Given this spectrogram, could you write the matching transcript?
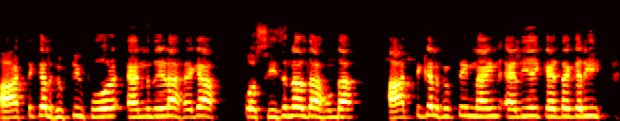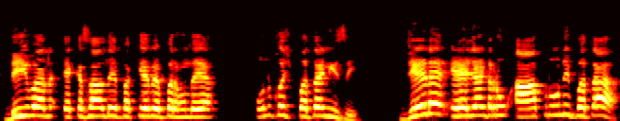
ਆਰਟੀਕਲ 54 ਐਨ ਜਿਹੜਾ ਹੈਗਾ, ਉਹ ਸੀਜ਼ਨਲ ਦਾ ਹੁੰਦਾ। ਆਰਟੀਕਲ 59 ਐਲਈਆਈ ਕੈਟਾਗਰੀ D1 1 ਸਾਲ ਦੇ ਪੱਕੇ ਪੇਪਰ ਹੁੰਦੇ ਆ। ਉਹਨੂੰ ਕੁਝ ਪਤਾ ਹੀ ਨਹੀਂ ਸੀ। ਜਿਹੜੇ ਏਜੰਟ ਨੂੰ ਆਪ ਨੂੰ ਨਹੀਂ ਪਤਾ,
